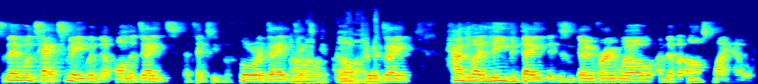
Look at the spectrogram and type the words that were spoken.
So they will text me when they're on a date. They text me before a date, text Oh, me after God. a date. How do I leave a date that doesn't go very well? And they will ask my help.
